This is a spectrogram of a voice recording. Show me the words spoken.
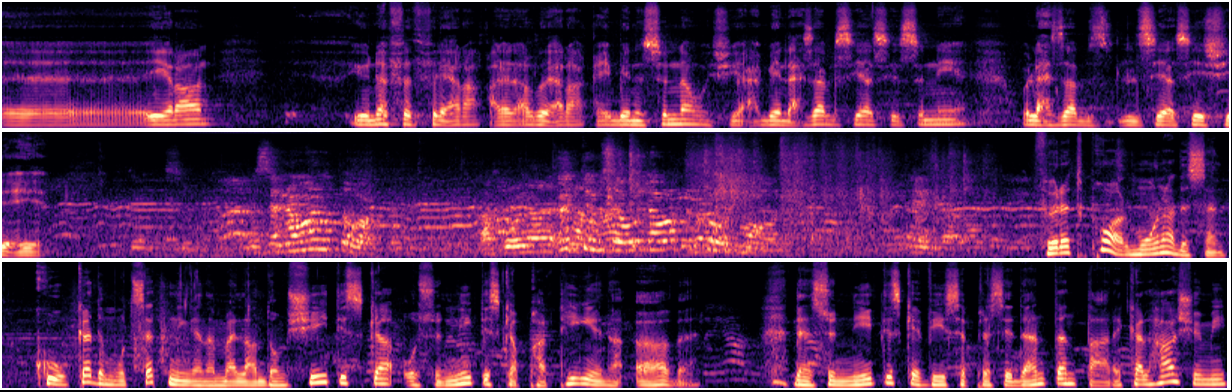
وإيران ينفذ في العراق على الأرض العراقية بين السنة والشيعة بين الأحزاب السياسية السنية والأحزاب السياسية الشيعية För ett par månader sedan kokade motsättningarna mellan de shiitiska och sunnitiska partierna över. Den sunnitiska vicepresidenten Tarek al-Hashimi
